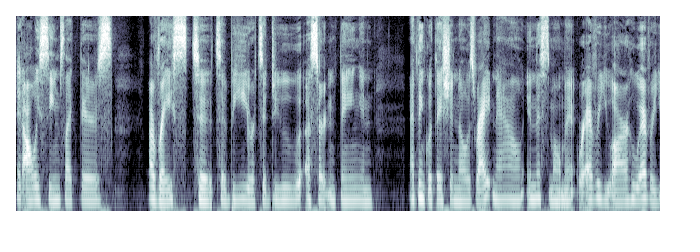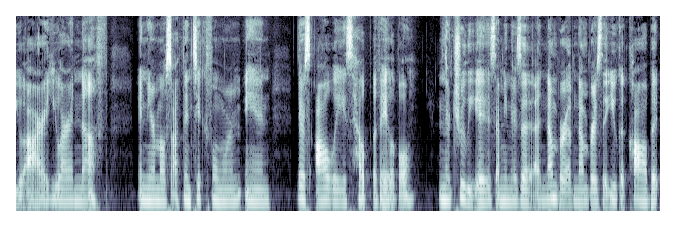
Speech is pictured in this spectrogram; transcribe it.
it always seems like there's a race to to be or to do a certain thing. And I think what they should know is right now in this moment wherever you are whoever you are you are enough in your most authentic form and there's always help available and there truly is. I mean there's a, a, number of numbers that you could call but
